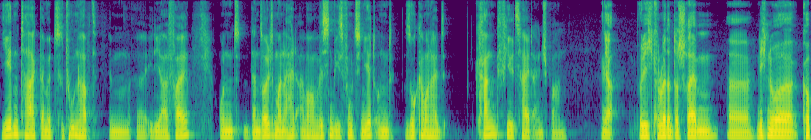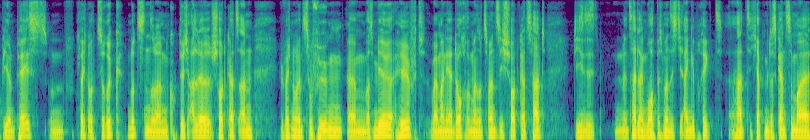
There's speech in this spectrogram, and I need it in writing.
jeden Tag damit zu tun habt, im äh, Idealfall. Und dann sollte man halt einfach wissen, wie es funktioniert. Und so kann man halt krank viel Zeit einsparen. Ja, würde ich komplett unterschreiben. Äh, nicht nur Copy und Paste und vielleicht noch zurück nutzen, sondern guckt euch alle Shortcuts an. Ich will vielleicht noch hinzufügen, ähm, was mir hilft, weil man ja doch, wenn man so 20 Shortcuts hat, die eine Zeit lang braucht, bis man sich die eingeprägt hat. Ich habe mir das Ganze mal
